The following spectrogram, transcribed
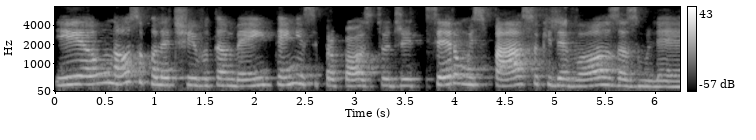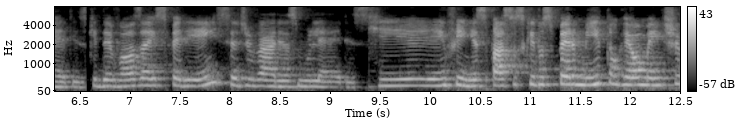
E o nosso coletivo também tem esse propósito de ser um espaço que dê voz às mulheres, que dê voz à experiência de várias mulheres, que, enfim, espaços que nos permitam realmente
